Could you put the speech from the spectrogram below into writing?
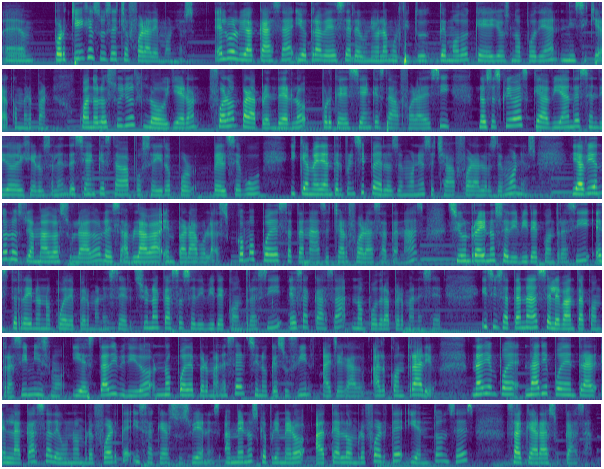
Em, ¿Por quién Jesús echa fuera demonios? Él volvió a casa y otra vez se reunió la multitud, de modo que ellos no podían ni siquiera comer pan. Cuando los suyos lo oyeron, fueron para prenderlo, porque decían que estaba fuera de sí. Los escribas que habían descendido de Jerusalén decían que estaba poseído por Belcebú y que mediante el príncipe de los demonios echaba fuera a los demonios. Y habiéndolos llamado a su lado, les hablaba en parábolas. ¿Cómo puede Satanás echar fuera a Satanás? Si un reino se divide contra sí, este reino no puede permanecer. Si una casa se divide divide contra sí, esa casa no podrá permanecer. Y si Satanás se levanta contra sí mismo y está dividido, no puede permanecer, sino que su fin ha llegado. Al contrario, nadie puede, nadie puede entrar en la casa de un hombre fuerte y saquear sus bienes, a menos que primero ate al hombre fuerte y entonces saqueará su casa.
